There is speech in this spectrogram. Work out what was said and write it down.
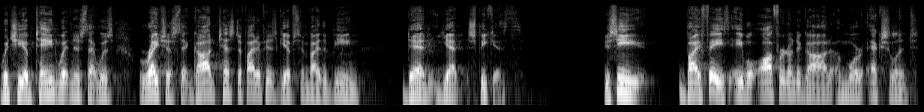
which he obtained witness that was righteous, that God testified of his gifts, and by the being dead yet speaketh. You see, by faith, Abel offered unto God a more excellent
